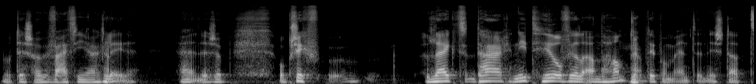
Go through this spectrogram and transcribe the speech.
wat is alweer 15 jaar geleden. Ja, dus op, op zich lijkt daar niet heel veel aan de hand op dit moment. En is dat,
